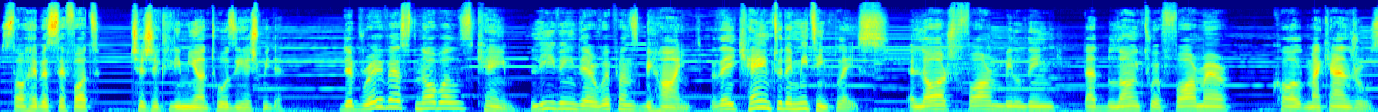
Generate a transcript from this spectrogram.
صاحب صفات چه شکلی میاد توضیحش میده The bravest nobles came, leaving their weapons behind. They came to the meeting place, a large farm building that belonged to a farmer called McAndrews.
